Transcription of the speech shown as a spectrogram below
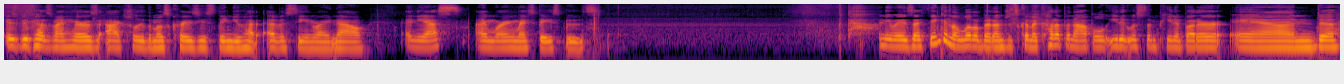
is because my hair is actually the most craziest thing you had ever seen right now. And yes, I'm wearing my space boots. Anyways, I think in a little bit I'm just going to cut up an apple, eat it with some peanut butter, and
